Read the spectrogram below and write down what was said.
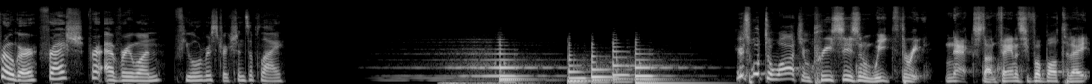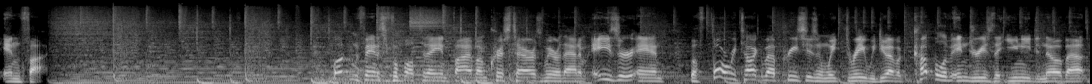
Kroger, fresh for everyone. Fuel restrictions apply. Here's what to watch in preseason week three. Next on Fantasy Football Today in five. Welcome to Fantasy Football Today in five. I'm Chris Towers. I'm here with Adam Aizer. And before we talk about preseason week three, we do have a couple of injuries that you need to know about.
